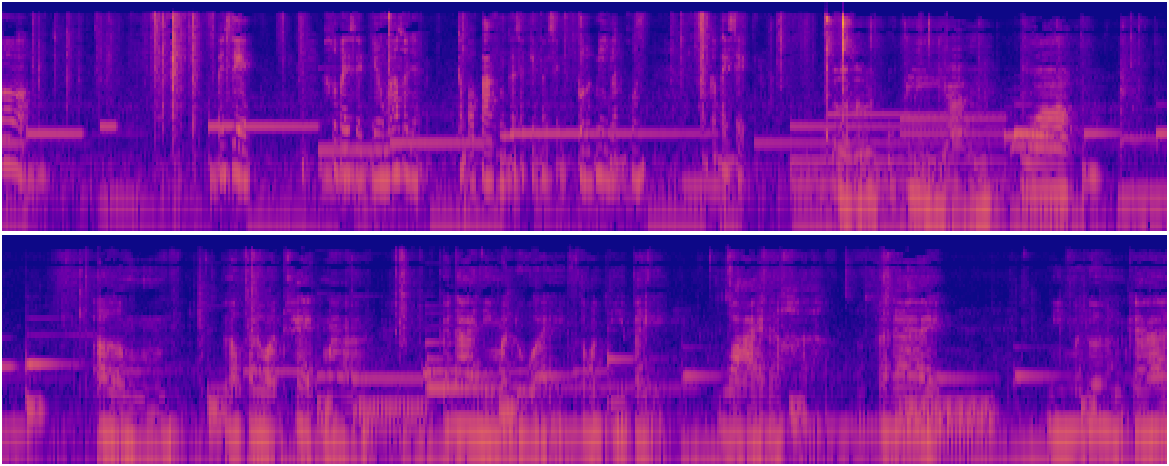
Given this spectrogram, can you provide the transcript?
ก็ใบเสร็จคือใบเสร็จเร็วมากเลยเนี่ยกระเป๋าตังค์มันก็จะเก็บใบเสร็จตัวรถเมล์นะทุกคนแล้วก็ใบเสร็จเออจะเป็นพวกเหรียญพวกเอ่มเราไปวัดแขกมา ก็ได้นี้มาด้วยตอนที่ไปไหว้นะคะ ก็ได้มีมาด้วยเหมือนกัน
